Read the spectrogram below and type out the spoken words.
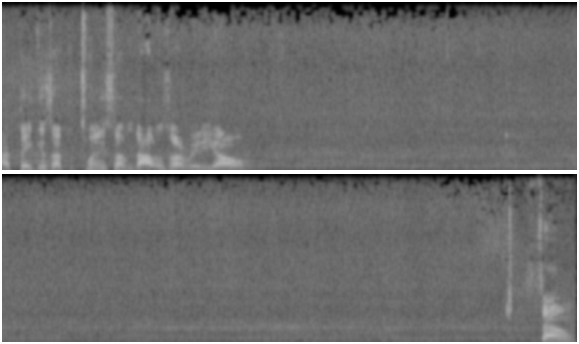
I think it's up to twenty something dollars already, y'all. So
